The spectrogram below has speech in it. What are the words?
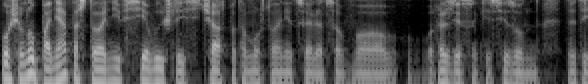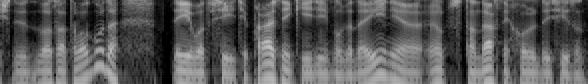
В общем, ну, понятно, что они все вышли сейчас, потому что они целятся в рождественский сезон 2020 года. И вот все эти праздники, и День Благодарения, стандартный holiday season.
